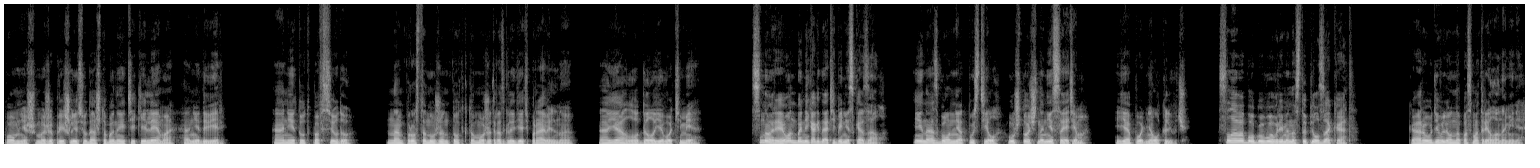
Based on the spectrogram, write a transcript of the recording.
Помнишь, мы же пришли сюда, чтобы найти Келема, а не дверь. Они тут повсюду. Нам просто нужен тот, кто может разглядеть правильную. А я отдал его тьме. Снори, он бы никогда тебе не сказал. И нас бы он не отпустил, уж точно не с этим. Я поднял ключ. Слава богу, вовремя наступил закат. Кара удивленно посмотрела на меня.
